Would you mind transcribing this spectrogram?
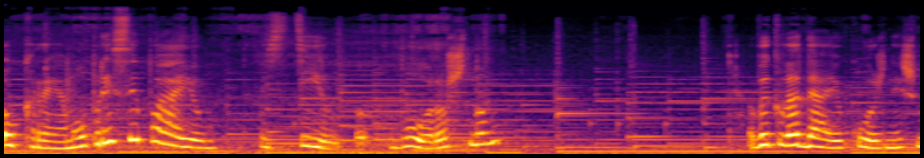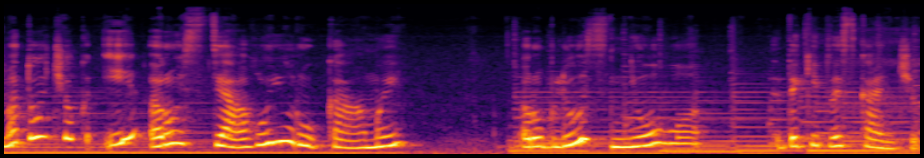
окремо присипаю стіл борошном, викладаю кожний шматочок і розтягую руками, роблю з нього такий плесканчик.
